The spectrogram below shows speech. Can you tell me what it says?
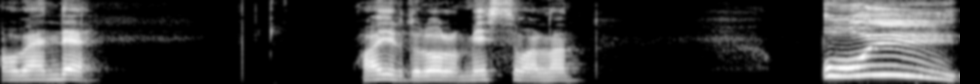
O bende. Hayırdır oğlum Messi var lan. Oy!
